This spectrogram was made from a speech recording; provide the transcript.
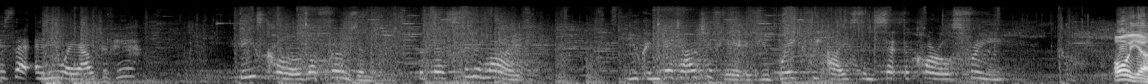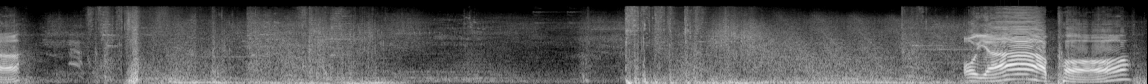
Is there any way out of here? These corals are frozen, but they're still alive. You can get out of here if you break the ice and set the corals free. Oh yeah. Oh yeah, Paul.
